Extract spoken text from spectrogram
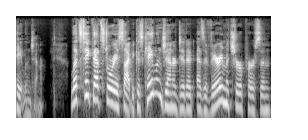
Caitlyn Jenner let's take that story aside because Caitlyn Jenner did it as a very mature person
